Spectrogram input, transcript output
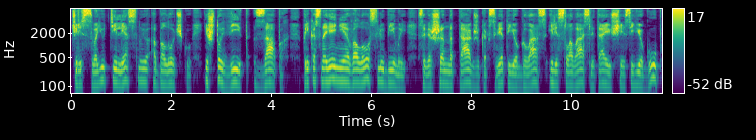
через свою телесную оболочку, и что вид, запах, прикосновение волос любимой совершенно так же, как свет ее глаз или слова, слетающие с ее губ,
